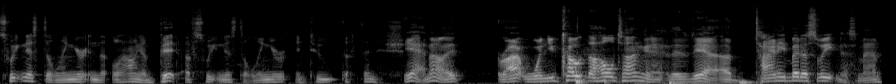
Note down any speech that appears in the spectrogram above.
Sweetness to linger in the allowing a bit of sweetness to linger into the finish. Yeah, no, it right when you coat the whole tongue in it, there's yeah, a tiny bit of sweetness, man.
